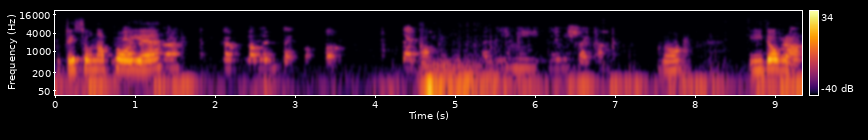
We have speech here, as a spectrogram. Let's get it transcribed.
Tutaj są napoje. Ja dałem tego. O, tego. No. I dobra.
